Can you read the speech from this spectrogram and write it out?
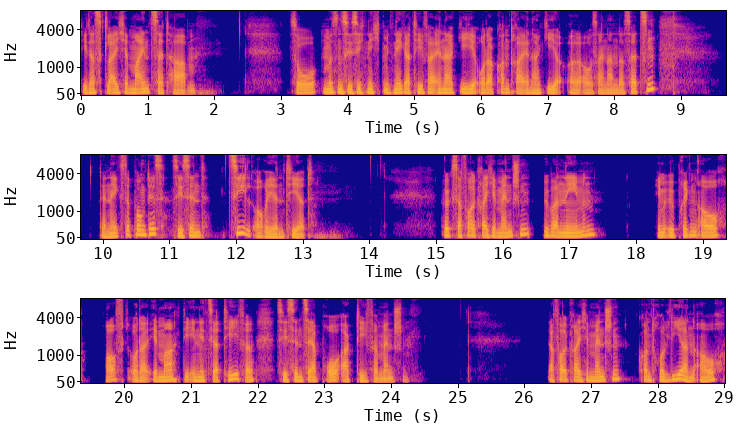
die das gleiche Mindset haben. So müssen sie sich nicht mit negativer Energie oder Kontraenergie äh, auseinandersetzen. Der nächste Punkt ist, sie sind zielorientiert. Höchst erfolgreiche Menschen übernehmen im Übrigen auch oft oder immer die Initiative. Sie sind sehr proaktive Menschen. Erfolgreiche Menschen kontrollieren auch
